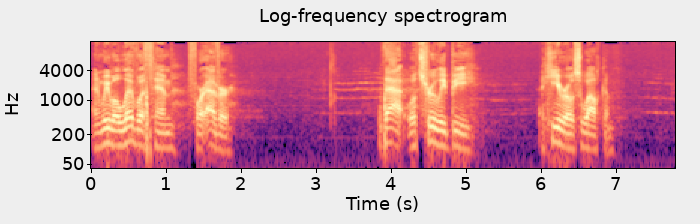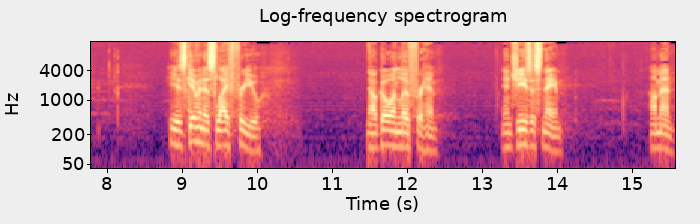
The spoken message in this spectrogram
and we will live with him forever. That will truly be a hero's welcome. He has given his life for you. Now go and live for him. In Jesus' name, amen.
